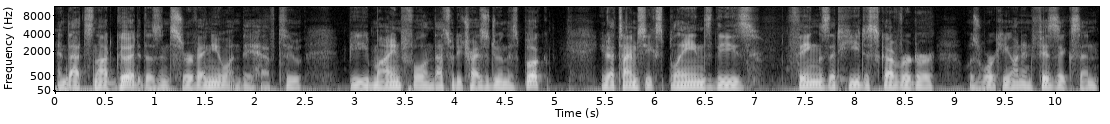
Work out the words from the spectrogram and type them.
And that's not good. It doesn't serve anyone. They have to be mindful. And that's what he tries to do in this book. You know, at times he explains these things that he discovered or was working on in physics. And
